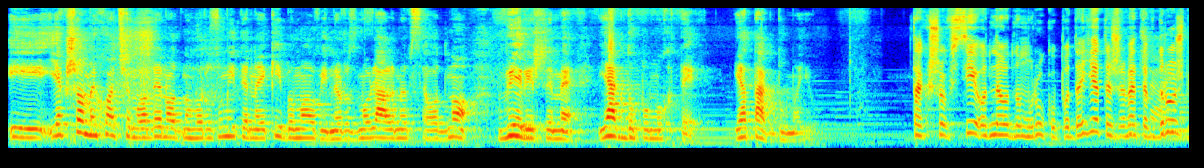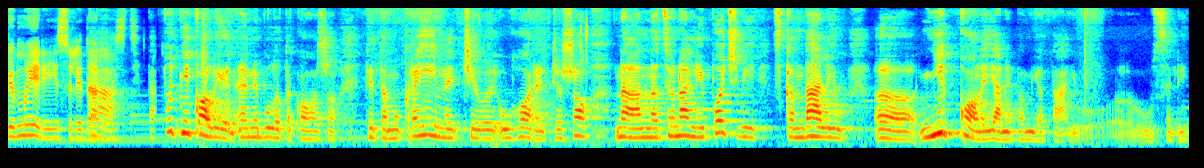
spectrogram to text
І якщо ми хочемо один одного розуміти, на якій би мові не розмовляли, ми все одно вирішимо, як допомогти. Я так думаю. Так, що всі одне одному руку подаєте, живете в дружбі, мирі і солідарності. Так, так. Тут ніколи не було такого, що ти там українець чи угорець, чи що на національній почві скандалів е, ніколи я не пам'ятаю е, у селі.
